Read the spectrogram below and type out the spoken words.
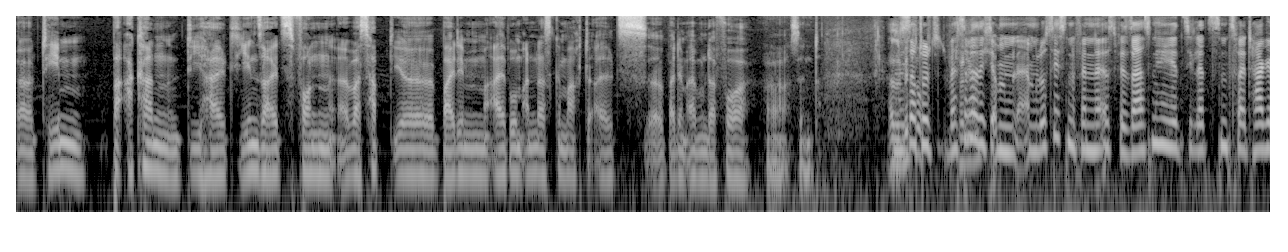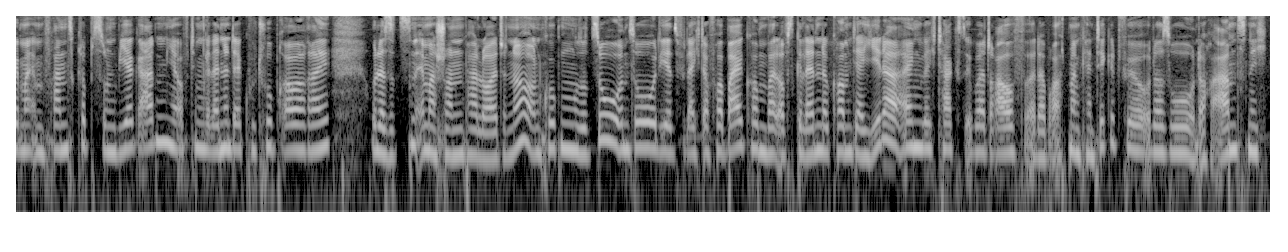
äh, Themen beackern, die halt jenseits von, äh, was habt ihr bei dem Album anders gemacht als äh, bei dem Album davor äh, sind. Also ist doch, weißt du, was ich am, am, lustigsten finde, ist, wir saßen hier jetzt die letzten zwei Tage immer im Franz Club, so ein Biergarten hier auf dem Gelände der Kulturbrauerei und da sitzen immer schon ein paar Leute ne, und gucken so zu und so, die jetzt vielleicht auch vorbeikommen, weil aufs Gelände kommt ja jeder eigentlich tagsüber drauf, äh, da braucht man kein Ticket für oder so und auch abends nicht.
